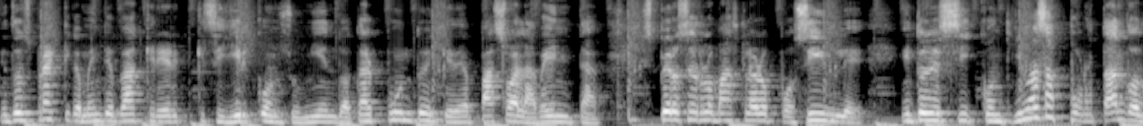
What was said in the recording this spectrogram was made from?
entonces prácticamente va a querer seguir consumiendo a tal punto en que dé paso a la venta. Espero ser lo más claro posible. Entonces si continúas aportando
